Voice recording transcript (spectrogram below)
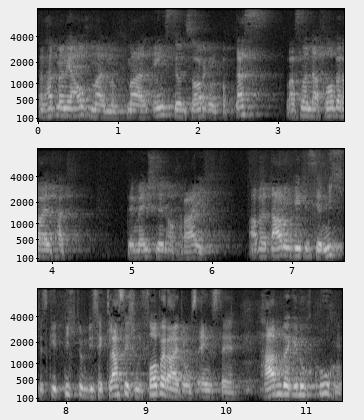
dann hat man ja auch mal manchmal Ängste und Sorgen, ob das, was man da vorbereitet hat, den Menschen denn auch reicht. Aber darum geht es hier nicht. Es geht nicht um diese klassischen Vorbereitungsängste. Haben wir genug Kuchen?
